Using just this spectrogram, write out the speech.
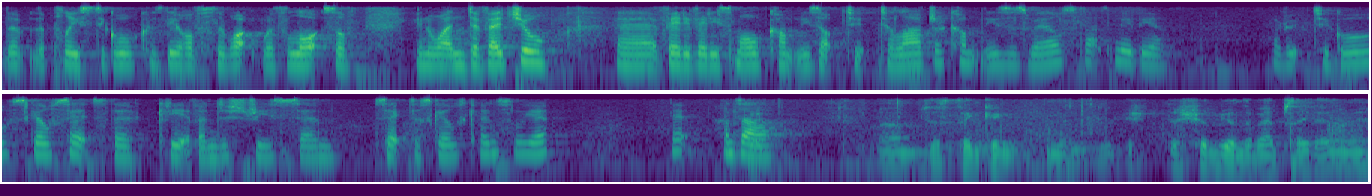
the, the place to go because they obviously work with lots of, you know, individual, uh, very, very small companies up to, to larger companies as well. So that's maybe a, a route to go. Skillset's, the Creative Industries um, Sector Skills Council, yeah? Yeah, Hanzala. I'm just thinking, this should be on the website anyway.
